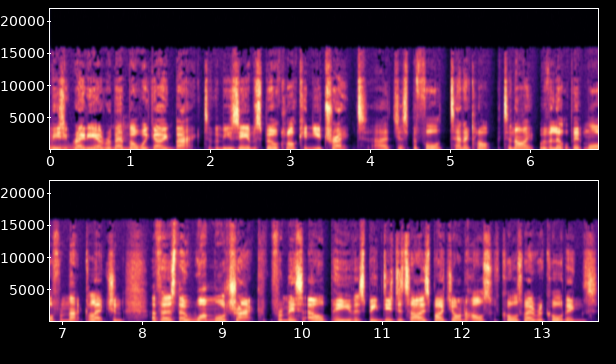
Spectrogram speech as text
Music Radio. Remember, we're going back to the Museum Speelklok in Utrecht uh, just before 10 o'clock tonight with a little bit more from that collection. At first, though, one more track from this LP that's been digitised by John Hulse of Causeway Recordings.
